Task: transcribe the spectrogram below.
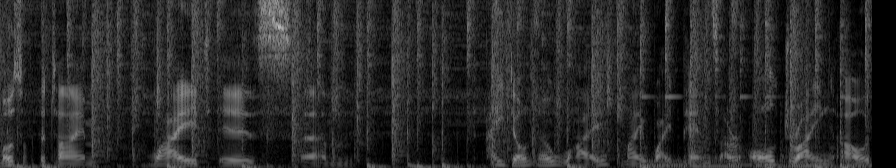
Most of the time white is... Um, I don't know why, my white pens are all drying out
